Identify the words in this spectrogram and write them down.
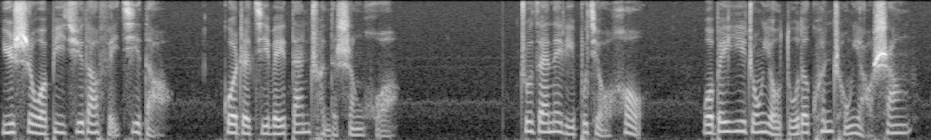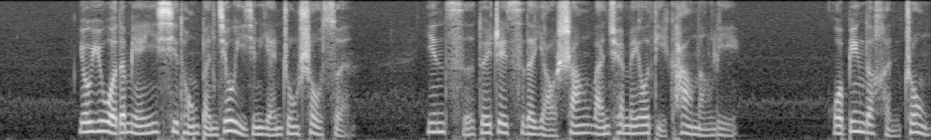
于是我避居到斐济岛，过着极为单纯的生活。住在那里不久后，我被一种有毒的昆虫咬伤。由于我的免疫系统本就已经严重受损，因此对这次的咬伤完全没有抵抗能力。我病得很重，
